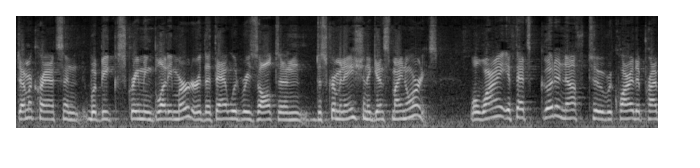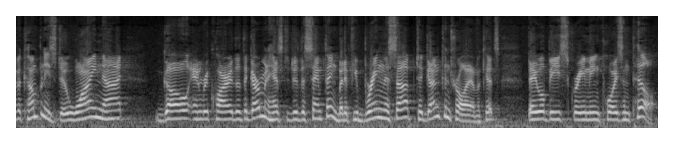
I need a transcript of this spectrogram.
Democrats and would be screaming bloody murder that that would result in discrimination against minorities. Well, why, if that's good enough to require that private companies do, why not go and require that the government has to do the same thing? But if you bring this up to gun control advocates, they will be screaming poison pill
